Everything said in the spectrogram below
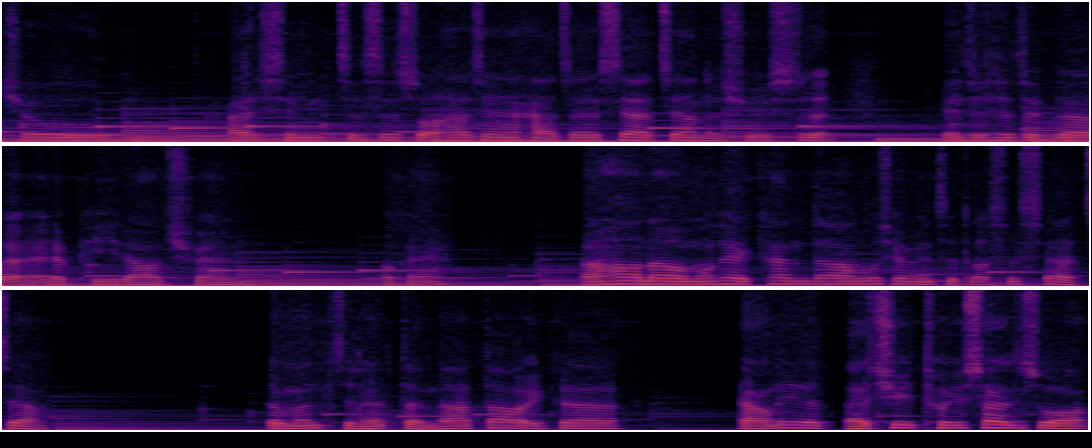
就。还行，只是说它现在还在下降的趋势，也就是这个 A P 刀圈，OK。然后呢，我们可以看到目前为止都是下降，我们只能等到到一个强力的来去推算说，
